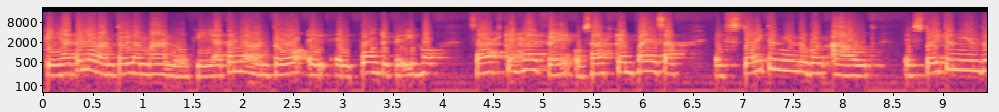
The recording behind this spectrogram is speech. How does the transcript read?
que ya te levantó la mano, que ya te levantó el, el punto y te dijo, ¿sabes qué jefe o sabes qué empresa? Estoy teniendo burnout, estoy teniendo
